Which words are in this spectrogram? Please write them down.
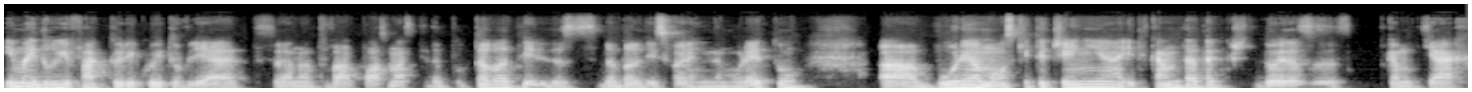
Има и други фактори, които влияят на това пластмасите да потъват или да, да бъдат изхвърлени на морето. А, буря, морски течения и така нататък. Ще дойда към тях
